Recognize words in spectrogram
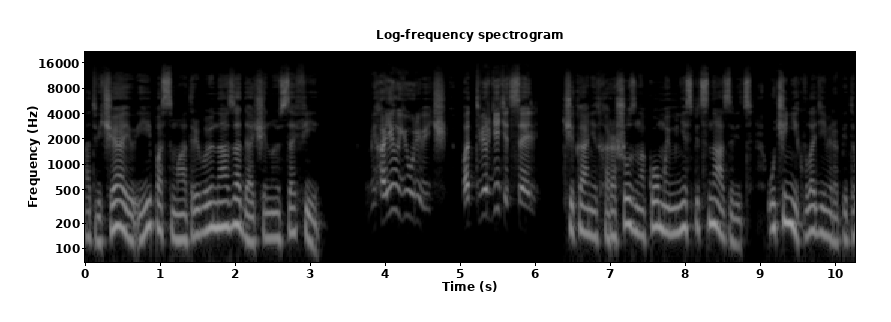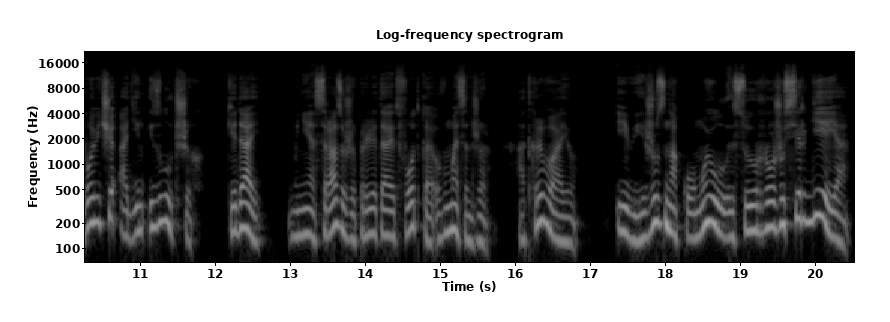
Отвечаю и посматриваю на озадаченную Софи. «Михаил Юрьевич, подтвердите цель!» Чеканит хорошо знакомый мне спецназовец, ученик Владимира Петровича, один из лучших. «Кидай!» Мне сразу же прилетает фотка в мессенджер. Открываю. И вижу знакомую лысую рожу Сергея.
